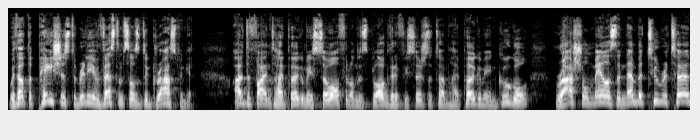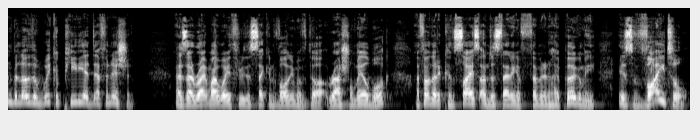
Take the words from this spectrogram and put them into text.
Without the patience to really invest themselves into grasping it, I've defined hypergamy so often on this blog that if you search the term hypergamy in Google, rational male is the number two return below the Wikipedia definition. As I write my way through the second volume of the Rational Male book, I found that a concise understanding of feminine hypergamy is vital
